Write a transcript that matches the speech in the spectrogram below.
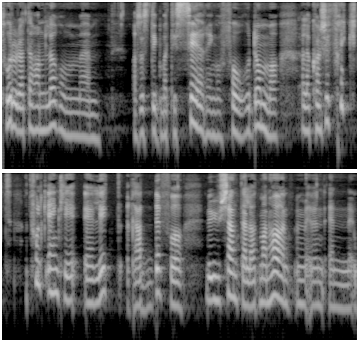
Tror du dette handler om eh, altså stigmatisering og fordommer, eller kanskje frykt? At folk egentlig er litt redde for det ukjente, eller at man har en, en, en,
